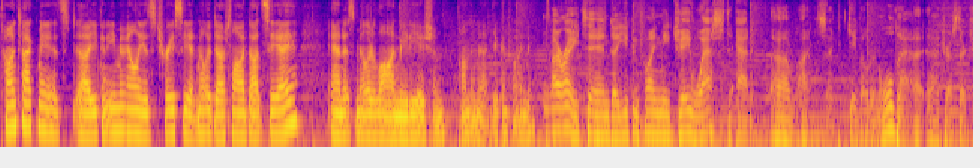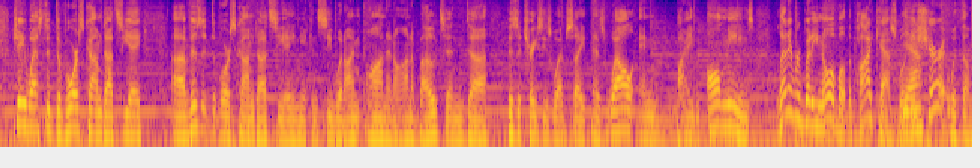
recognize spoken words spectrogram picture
contact me, it's uh, you can email me as Tracy at miller-law.ca and it's Miller Law and Mediation on the net. You can find me. All right, and uh, you can find me Jay West at uh, I gave out an old address there. Jay West at divorcecom.ca. Uh, visit divorcecom.ca and you can see what I'm on and on about. And uh, visit Tracy's website as well. And by all means, let everybody know about the podcast. Will yeah. you share it with them?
